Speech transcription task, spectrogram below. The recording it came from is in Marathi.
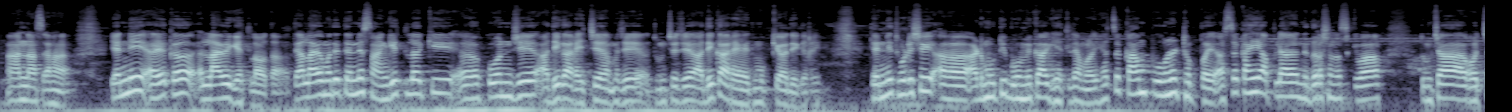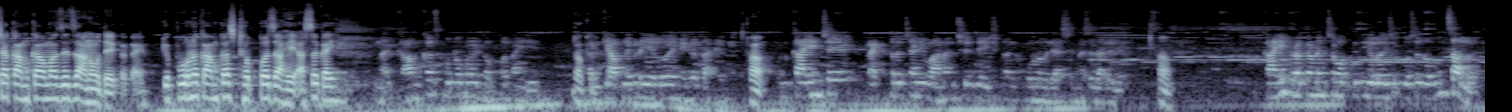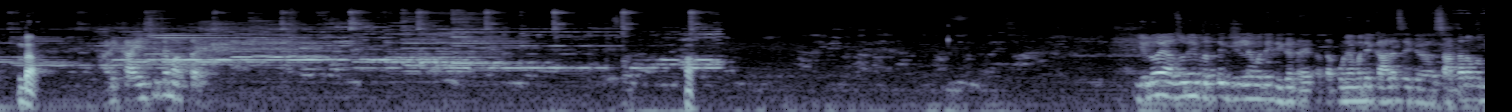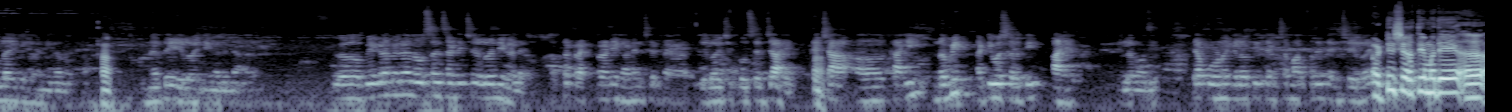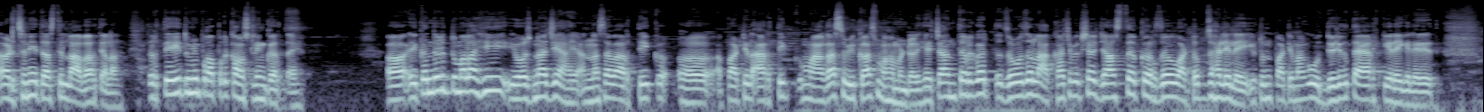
अण्णा हां यांनी एक लावे घेतला होता. त्या लावेमध्ये त्यांनी सांगितलं की कोण जे अधिकारी आहेत, म्हणजे तुमचे जे अधिकारी आहेत मुख्य अधिकारी त्यांनी थोडीशी आडमुठी भूमिका घेतल्यामुळे ह्याचं काम पूर्ण ठप्प आहे. असं काही आपल्या निदर्शनास किंवा तुमच्या रोजच्या कामकामामध्ये जाणवत आहे का काय? की पूर्ण कामकाज ठप्पच आहे असं काही? नाही कामकाज पूर्णपणे ठप्प नाही आहे कारण की आपल्याकडे येलो निघत आहे. हां. पण काहींचे ट्रॅक्टरचे आणि वाहनांचे जे इष्टांक पूर्ण झाले असे मेसेज आलेले हां. काही प्रकरणांच्या बाबतीत येलोची प्रोसेस अजून चालू आहे. बर. आणि काहींची जे म्हणताय हां. येलो आहे अजूनही प्रत्येक जिल्ह्यामध्ये निघत आहेत. आता पुण्यामध्ये कालच एक सातारामधला एक येलो निघाला हां. होता पुण्यातही येलो निघालेले आहे वेगळ्या वेगळ्या व्यवसायांसाठी चेलोय निघाल्या आता ट्रॅक्टर आणि गाड्यांचे येलोची प्रोसेस ज्या आहेत त्याच्या काही नवीन अटी व शर्ती आहेत त्या पूर्ण केल्यावरती त्यांच्या मार्फत त्यांचे अटी शर्तीमध्ये अडचणी येत असतील लाभार्थ्याला तर तेही तुम्ही प्रॉपर काउन्सिलिंग करताय. एकंदरीत तुम्हाला ही योजना जी आहे अण्णासाहेब आर्थिक पाटील आर्थिक मागास विकास महामंडळ ह्याच्या अंतर्गत जवळजवळ लाखाच्यापेक्षा जास्त कर्ज वाटप झालेलं आहे. इथून पाठीमागं उद्योजक तयार केले गेलेले आहेत.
